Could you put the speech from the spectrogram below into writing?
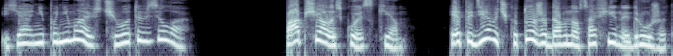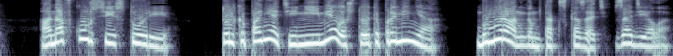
Я не понимаю, с чего ты взяла. Пообщалась кое с кем. Эта девочка тоже давно с Афиной дружит. Она в курсе истории. Только понятия не имела, что это про меня. Бумерангом, так сказать, задела.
